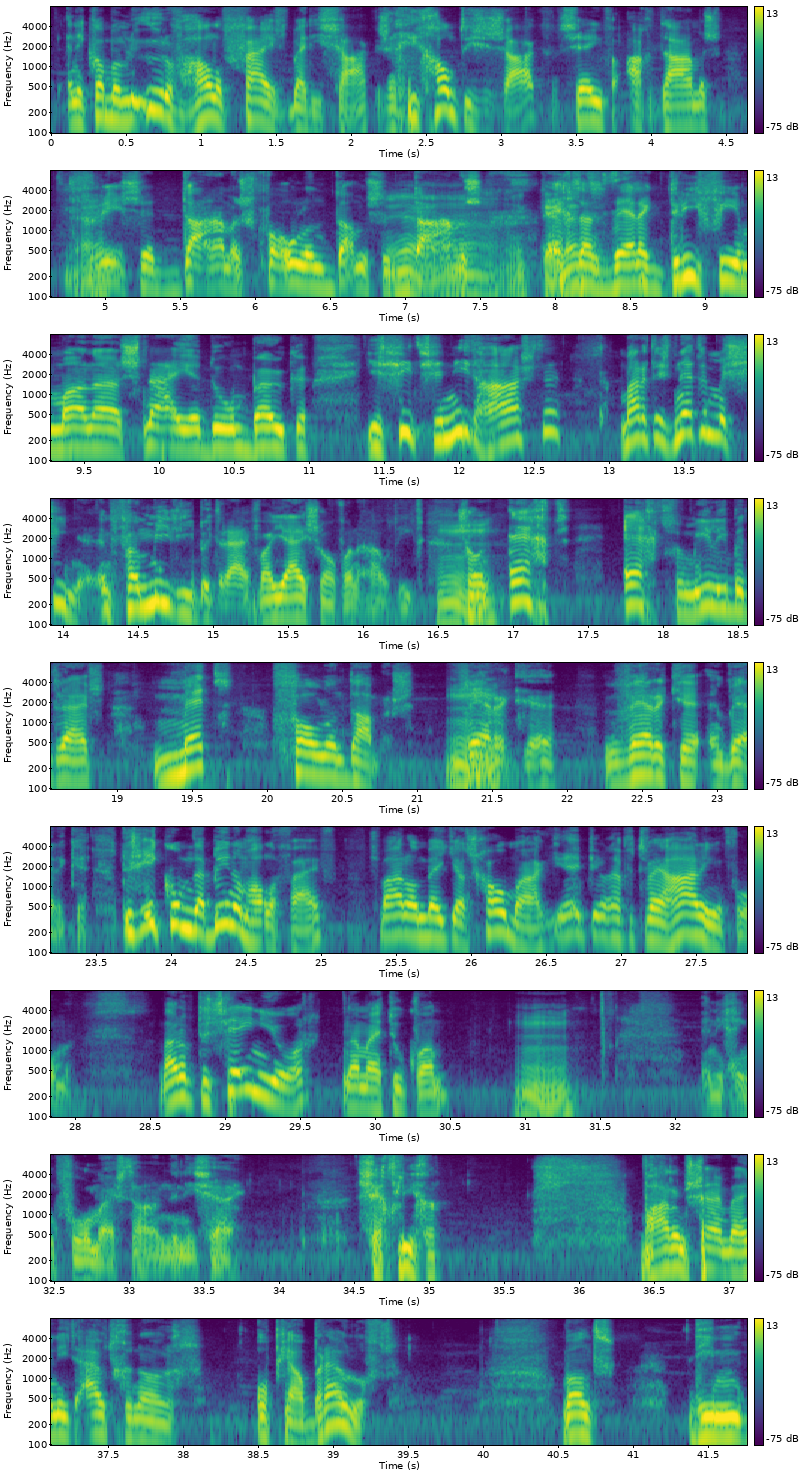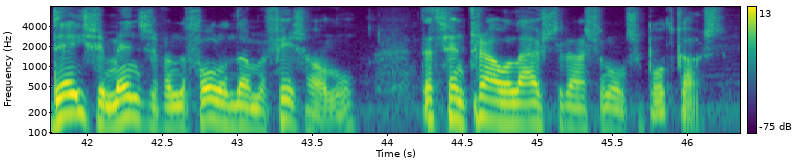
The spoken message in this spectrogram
En ik kwam om een uur of half vijf bij die zaak. Het is een gigantische zaak. Zeven, acht dames. Frisse dames, Volendamse Ja, dames. Echt het. aan het werk. Drie, vier mannen. Snijden, doen, beuken. Je ziet ze niet haasten. Maar het is net een machine. Een familiebedrijf waar jij zo van houdt, Yves. Mhm. Zo'n echt, echt familiebedrijf met Volendammers. Mhm. Werken, werken en werken. Dus ik kom daar binnen om half vijf. Ze waren al een beetje aan het schoonmaken. Heb je nog even twee haringen voor me? Waarop de senior naar mij toe kwam. Hmm. En die ging voor mij staan en die zei... Zeg vlieger, waarom zijn wij niet uitgenodigd op jouw bruiloft? Want die, deze mensen van de Volendammer Vishandel... dat zijn trouwe luisteraars van onze podcast.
